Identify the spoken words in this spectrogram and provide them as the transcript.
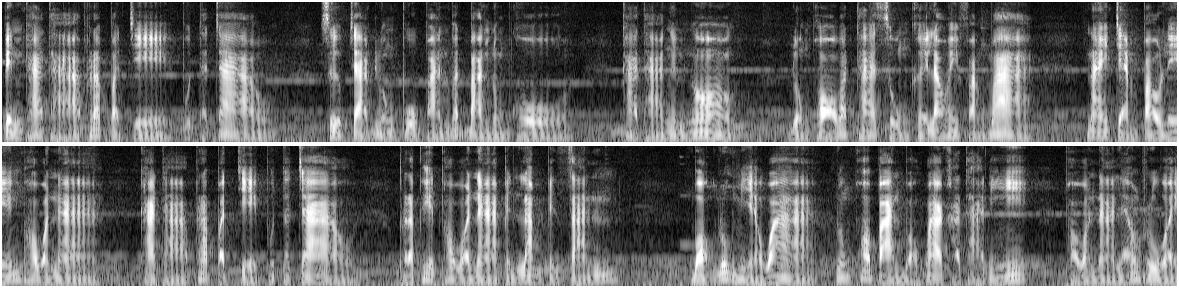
เป็นคาถาพระปัจเจพุทธเจ้า สืบจากหลวงปู่ปานวัดบางนมโค คาถาเงินงอก หลวงพ่อวัดท่าสุงเคยเล่าให้ฟังว่า นายแจ่มเปาเล้งภาวนาาถาพระปัจเจกพุทธเจ้า ประเภทภาวนาเป็นล่ำเป็นสัน บอกลูกเมียว่าหลวงพ่อปานบอกว่าคาถานี้ภาวนาแล้วรวย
